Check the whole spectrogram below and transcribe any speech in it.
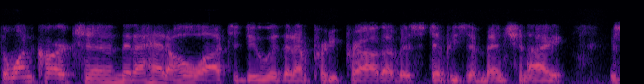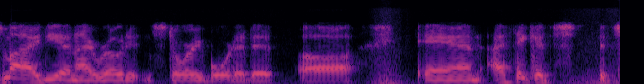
the one cartoon that I had a whole lot to do with that I'm pretty proud of is Stimpy's Invention. I it was my idea and I wrote it and storyboarded it. Uh, and I think it's it's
